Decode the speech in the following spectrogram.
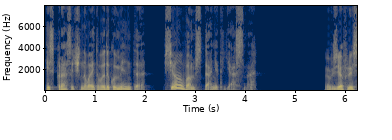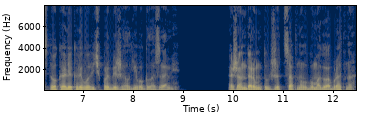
Из красочного этого документа все вам станет ясно. Взяв листок, Олег Львович пробежал его глазами. Жандарм тут же цапнул бумагу обратно,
